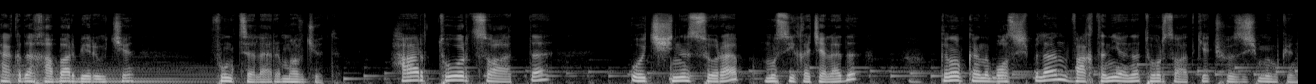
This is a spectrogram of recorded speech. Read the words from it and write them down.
haqida xabar beruvchi funksiyalari mavjud. Har 4 soatda o'chishni so'rab musiqa chaladi. Knopkani bosish bilan vaqtini yana 4 soatga cho'zish mumkin.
